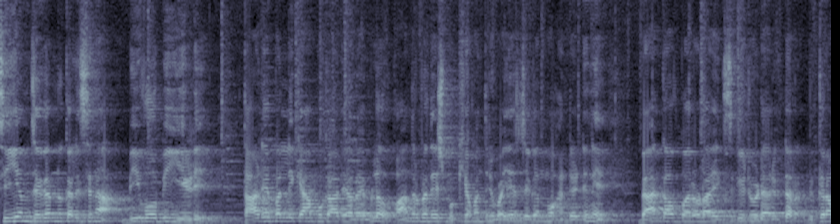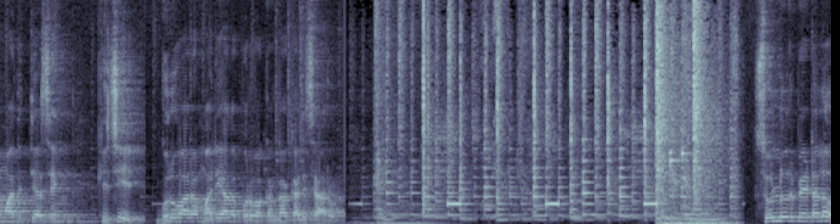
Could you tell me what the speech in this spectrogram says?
సీఎం జగన్ను కలిసిన బీఓబీఈడి తాడేపల్లి క్యాంపు కార్యాలయంలో ఆంధ్రప్రదేశ్ ముఖ్యమంత్రి వైఎస్ జగన్మోహన్ రెడ్డిని bank of Baroda executive director Vikramaditya Singh Khichi గురువారం మర్యాదపూర్వకంగా కలిశారు. సూళ్ళూరుపేటలో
